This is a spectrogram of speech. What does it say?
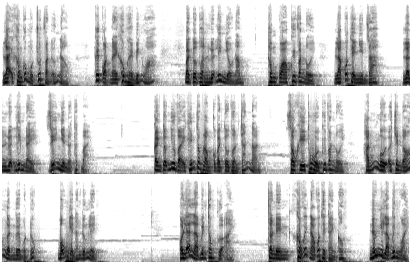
Lại không có một chút phản ứng nào. Cây quạt này không hề biến hóa. Bạch Tổ Thuần luyện linh nhiều năm, Thông qua quy văn nồi là có thể nhìn ra Lần luyện linh này dĩ nhiên là thất bại. Cảnh tượng như vậy khiến trong lòng của Bạch Tổ Thuần chán nản. Sau khi thu hồi quy văn nồi, Hắn ngồi ở trên đó ngần người một lúc, Bỗng nhiên hắn đứng lên. Có lẽ là bên trong cửa ải. Cho nên không cách nào có thể thành công. Nếu như là bên ngoài,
